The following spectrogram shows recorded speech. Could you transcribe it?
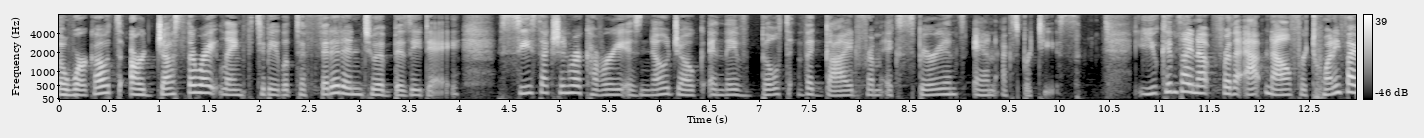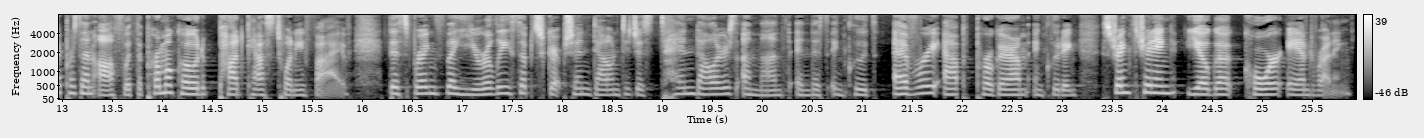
The workouts are just the right length to be able to fit it into a busy day. C-section recovery is no joke, and they've built the guide from experience and expertise. You can sign up for the app now for 25% off with the promo code podcast25. This brings the yearly subscription down to just $10 a month. And this includes every app program, including strength training, yoga, core, and running.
